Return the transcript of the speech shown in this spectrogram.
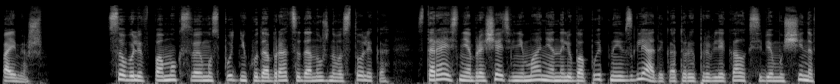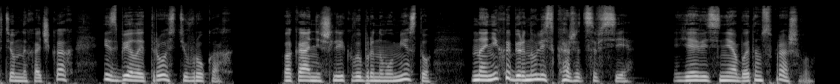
поймешь. Соболев помог своему спутнику добраться до нужного столика, стараясь не обращать внимания на любопытные взгляды, которые привлекал к себе мужчина в темных очках и с белой тростью в руках. Пока они шли к выбранному месту, на них обернулись, кажется, все. Я ведь не об этом спрашивал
